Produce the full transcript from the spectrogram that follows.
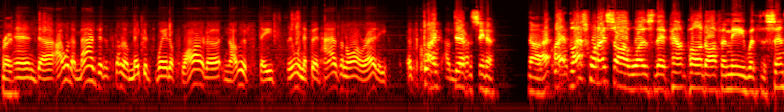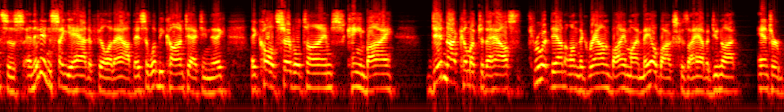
Right. And uh, I would imagine it's going to make its way to Florida and other states soon if it hasn't already. It's called I Amer- haven't seen it. No, I, I, last one I saw was they pound, pawned off of me with the census, and they didn't say you had to fill it out. They said we'll be contacting. you." They they called several times, came by, did not come up to the house, threw it down on the ground by my mailbox because I have a do not enter,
